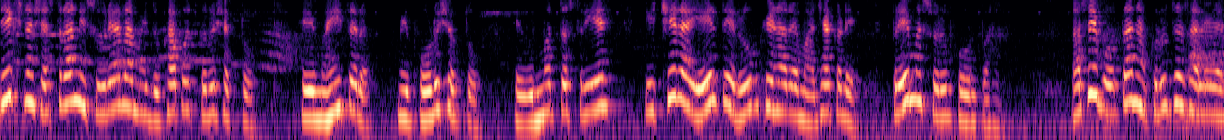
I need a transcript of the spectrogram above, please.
तीक्ष्ण शस्त्रांनी सूर्याला मी दुखापत करू शकतो. हे महितर मी फोडू शकतो. हे उन्मत्त स्त्रिये इच्छेला येईल ते रूप घेणाऱ्या माझ्याकडे प्रेमस्वरूप होऊन पहा. असे बोलताना क्रुद्ध झालेल्या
